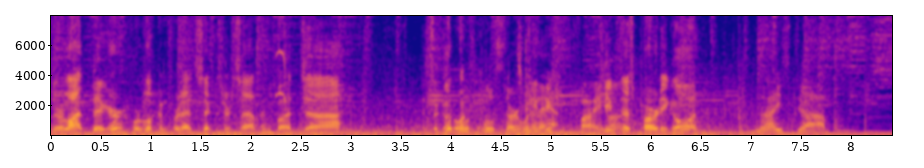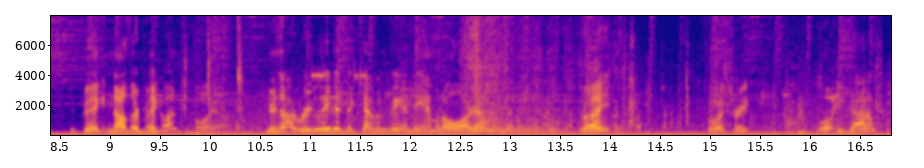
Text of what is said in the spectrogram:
They're a lot bigger. We're looking for that six or seven, but uh, it's a good We'll, one. we'll start with that. Keep this party going. Nice job. You big, another big one? Oh yeah. You're not related to Kevin Van Dam at all, are you? Right? Oh, a three. Oh, you got him?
